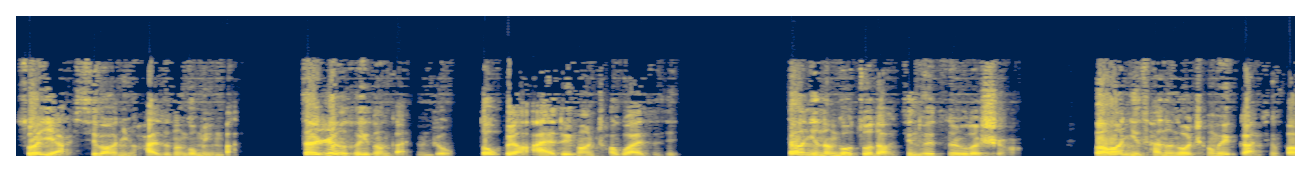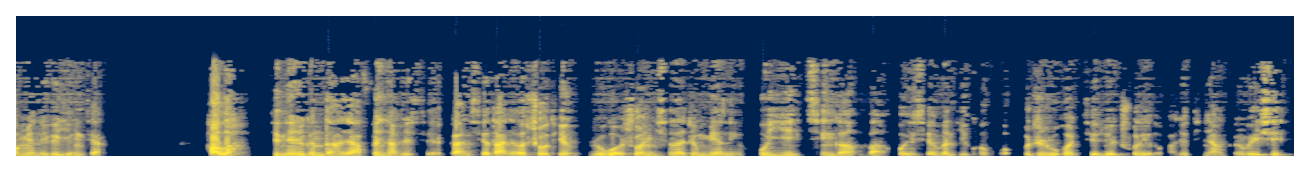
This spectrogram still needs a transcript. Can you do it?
所以啊，希望女孩子能够明白，在任何一段感情中，都不要爱对方超过爱自己。当你能够做到进退自如的时候，往往你才能够成为感情方面的一个赢家。好了，今天就跟大家分享这些，感谢大家的收听。如果说你现在正面临婚姻、情感挽回一些问题困惑，不知如何解决处理的话，就添加个人微信，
